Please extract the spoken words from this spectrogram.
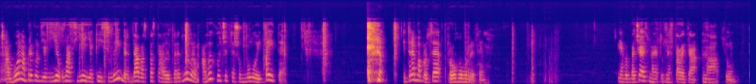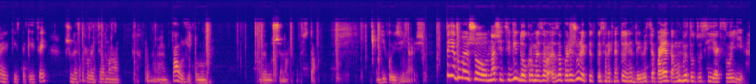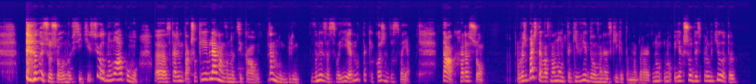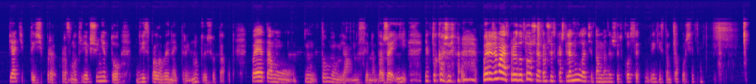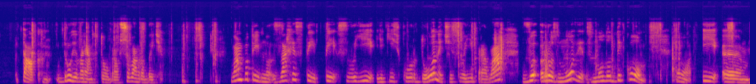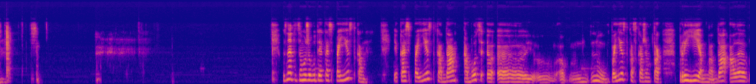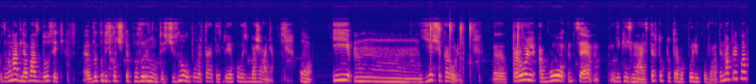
Або, наприклад, як є, у вас є якийсь вибір, да, вас поставили перед вибором, а ви хочете, щоб було і те, і те. І треба про це проговорити. Я вибачаюсь, в мене тут не ставиться на цю, та якийсь такий цей, що не ставиться на паузу, тому вимушена. Ось так. Дико звіняюся. Та я думаю, що наші ці відео, крім запоріжулік підписаних, ніхто і не дивиться, поэтому ми тут усі як свої. ну і що, що воно всі ті? Все одно, ну а кому? Е, Скажімо так, що київлянам воно цікаво. Та ну, блін, вони за своє, ну таке, кожен за своє. Так, хорошо. Ви ж бачите, в основному такі відео у мене скільки там набирають. Ну, ну якщо десь прилетіло, то 5 тисяч просмотрів. Якщо ні, то 2,5-3. Ну, то есть вот от. Поэтому, тому я не сильно даже і, як то кажуть, переживаю з приводу того, що я там щось кашлянула, чи там в мене щось коси, якісь там топорщиться. Так, другий варіант, хто обрав, що вам робити? Вам потрібно захистити свої якісь кордони чи свої права в розмові з молодиком. От. І е, ви знаєте, це може бути якась поїздка, якась поїздка, да, або це, е, е, ну, поїздка, скажімо так, приємна, да, але вона для вас досить, е, ви кудись хочете повернутися, чи знову повертаєтесь до якогось бажання. О, і м, є ще король. Е, Король або це якийсь майстер, тобто треба полікувати, наприклад.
